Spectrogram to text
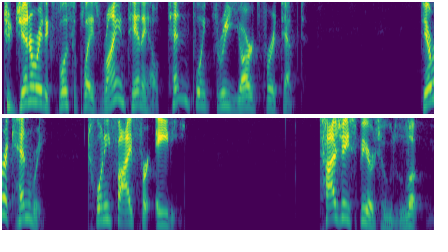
to generate explosive plays. Ryan Tannehill, 10.3 yards per attempt. Derrick Henry, 25 for 80. Tyjae Spears, who looked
